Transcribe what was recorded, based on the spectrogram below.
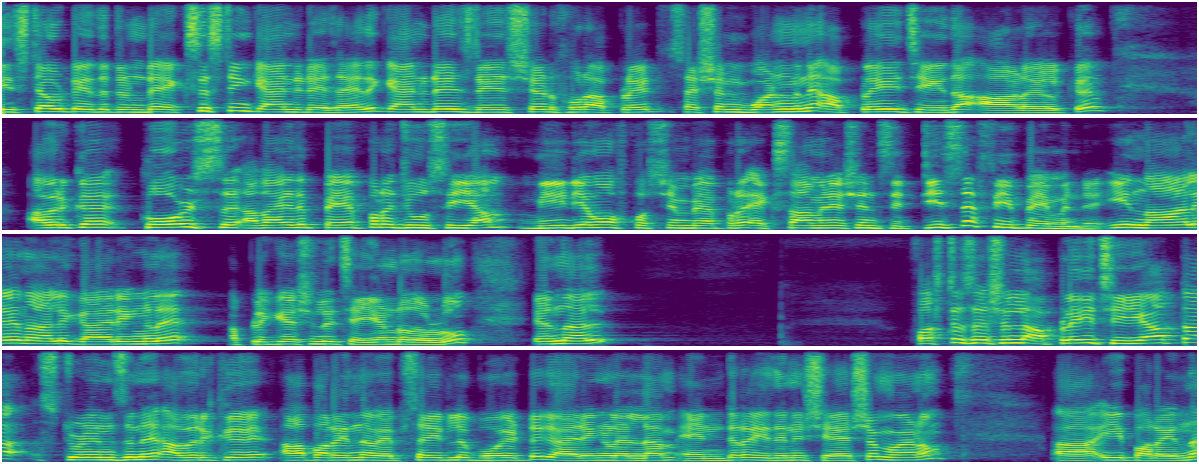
ലിസ്റ്റ് ഔട്ട് ചെയ്തിട്ടുണ്ട് എക്സിസ്റ്റിംഗ് കാൻഡിഡേറ്റ്സ് അതായത് candidates registered for applied session വണ്ണിന് അപ്ലൈ ചെയ്ത ആളുകൾക്ക് അവർക്ക് കോഴ്സ് അതായത് പേപ്പർ ചൂസ് ചെയ്യാം. Medium of question paper examination cities fee payment ഈ നാലേ നാല് കാര്യങ്ങൾ അപ്ലിക്കേഷനിൽ ചെയ്യേണ്ടതുള്ളൂ. എന്നാൽ ഫസ്റ്റ് സെഷനിൽ അപ്ലൈ ചെയ്യാത്ത സ്റ്റുഡൻസിന് അവർക്ക് ആ പറയുന്ന വെബ്സൈറ്റിൽ പോയിട്ട് കാര്യങ്ങളെല്ലാം എന്റർ ചെയ്തതിന് ശേഷം വേണം ഈ പറയുന്ന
